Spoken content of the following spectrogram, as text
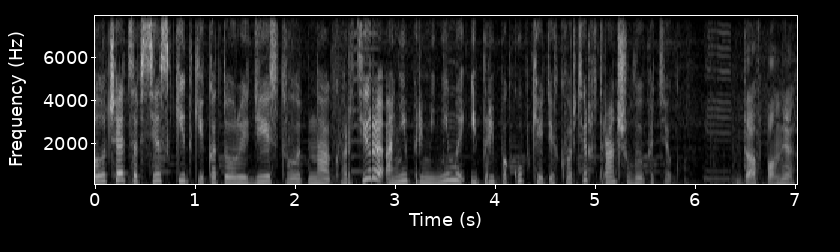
Получается, все скидки, которые действуют на квартиры, они применимы и при покупке этих квартир в траншевую ипотеку. Да, вполне.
